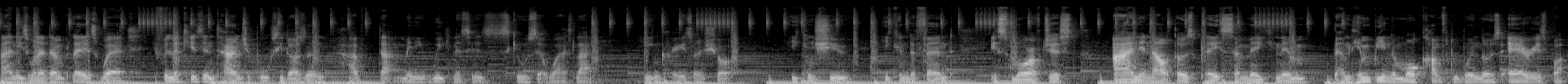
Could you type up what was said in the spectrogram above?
and he's one of them players where if you look at his intangibles, he doesn't have that many weaknesses skill set wise. Like he can create his own shot, he can shoot, he can defend. It's more of just ironing out those places and making him and him being more comfortable in those areas. But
